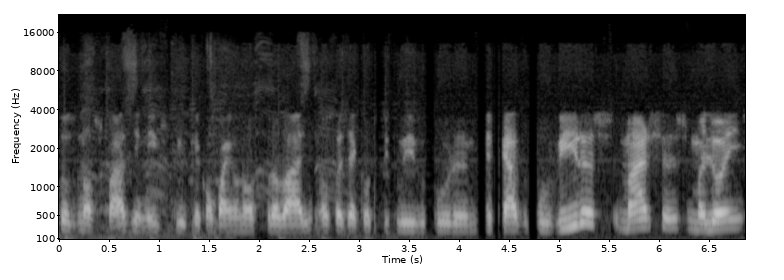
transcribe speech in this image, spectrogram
todos os nossos pais e amigos que, que acompanham o nosso trabalho, ou seja, é constituído por, uh, neste caso, por viras, marchas, malhões.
